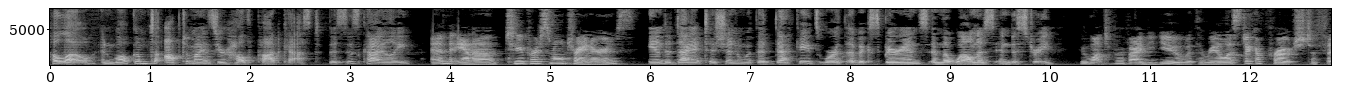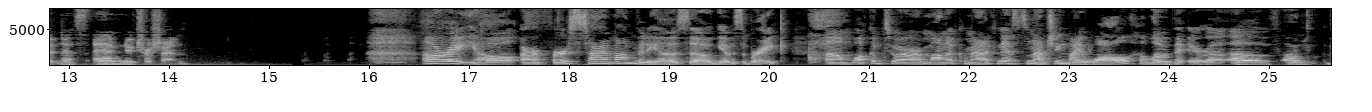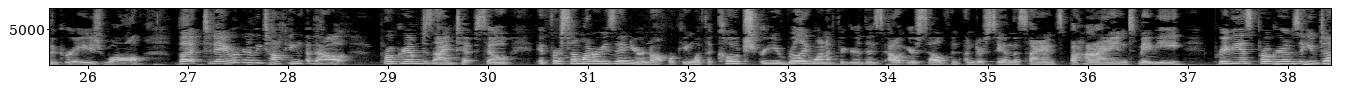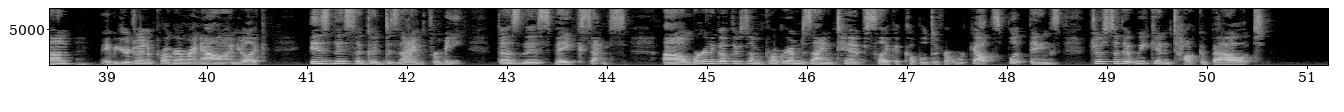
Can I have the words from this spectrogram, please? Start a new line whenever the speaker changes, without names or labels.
Hello, and welcome to Optimize Your Health podcast. This is Kylie.
And Anna, two personal trainers.
And a dietitian with a decade's worth of experience in the wellness industry.
We want to provide you with a realistic approach to fitness and nutrition.
All right, y'all. Our first time on video, so give us a break. Um, welcome to our monochromaticness matching my wall. Hello, the era of um, the grayish wall. But today we're going to be talking about program design tips. So, if for some odd reason you're not working with a coach or you really want to figure this out yourself and understand the science behind maybe previous programs that you've done, maybe you're doing a program right now and you're like, is this a good design for me? Does this make sense? Um, we're going to go through some program design tips, like a couple different workout split things, just so that we can talk about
